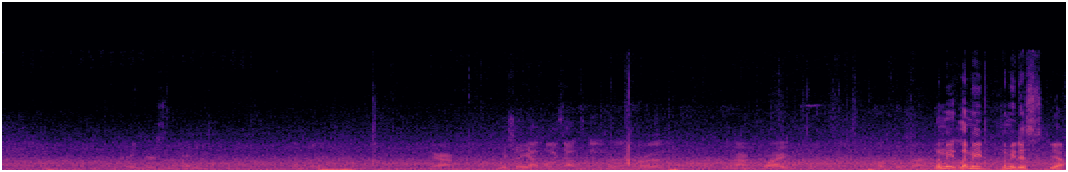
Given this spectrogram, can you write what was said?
I think there's some heading. Yeah. Let me show you how boys out's done. That's all right. Not quite. What's the side? Let me let me let me just yeah.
